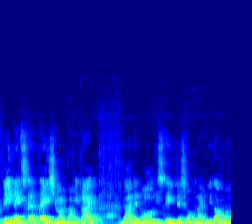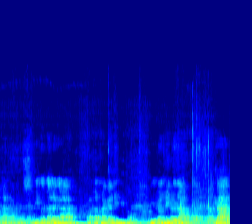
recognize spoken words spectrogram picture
Teenage temptation, pakitype, God in all stages of life. Dito ako magtatapos. Hindi ko talaga patatagalin dito. Dito, dito lang. God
